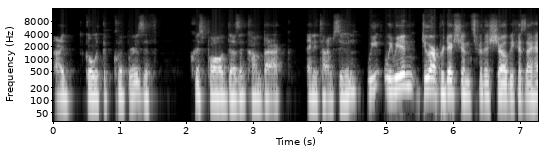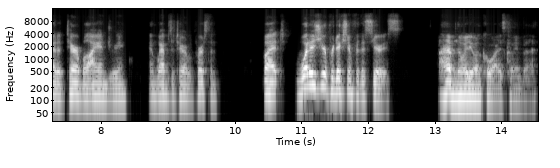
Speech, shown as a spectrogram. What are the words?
I'd go with the Clippers if Chris Paul doesn't come back anytime soon. We, we we didn't do our predictions for this show because I had a terrible eye injury and Webb's a terrible person. But what is your prediction for this series? I have no idea when Kawhi is coming back.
